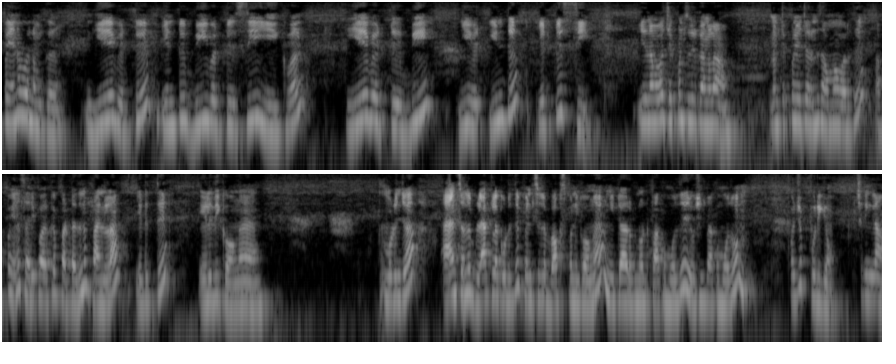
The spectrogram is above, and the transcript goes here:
இப்போ என்ன வரும் நமக்கு? ஏ வெட்டு இன்ட்டு பி வெட்டு சி ஈக்குவல் ஏ வெட்டு பி இன்ட்டு எட்டு சி இது நம்ம செக் பண்ண சொல்லியிருக்காங்களா? நம்ம செக் பண்ணி வச்சா ரெண்டு சமமாக வருது. அப்போ என்ன சரிபார்க்கப்பட்டதுன்னு பண்ணலாம். எடுத்து எழுதிக்கோங்க. முடிஞ்சால் ஆன்சர் வந்து பிளாக்கில் கொடுத்து பென்சிலில் பாக்ஸ் பண்ணிக்கோங்க. நீட்டாக இருக்கும் நோட்டு பார்க்கும்போது ரிவிஷன் பார்க்கும்போதும் கொஞ்சம் புரியும். சரிங்களா?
